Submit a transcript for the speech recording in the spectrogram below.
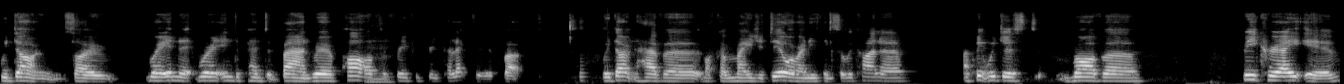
we don't. So we're in it. We're an independent band. We're a part of the Free for Free collective, but we don't have a like a major deal or anything. So we kind of I think we just rather be creative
